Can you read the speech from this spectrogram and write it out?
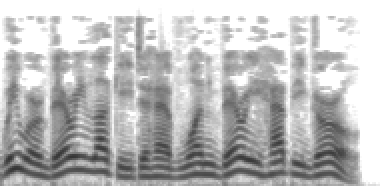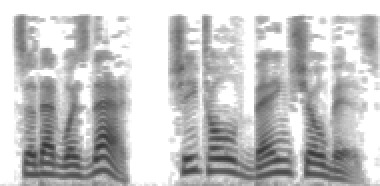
We were very lucky to have one very happy girl, so that was that, she told Bang Showbiz.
